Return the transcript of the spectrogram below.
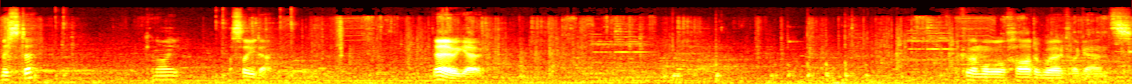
Mister? Can I... I'll slow you down. There we go. Look at them all hard at work like ants.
